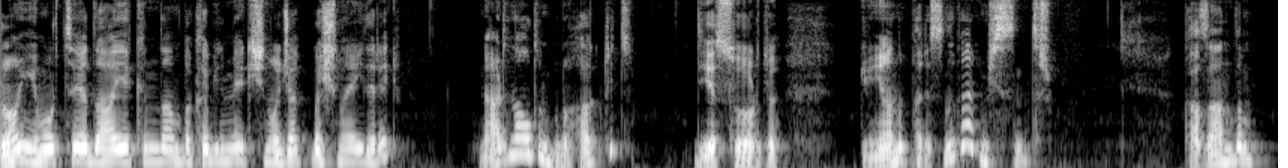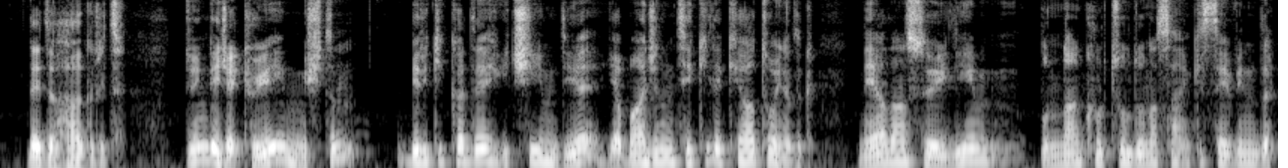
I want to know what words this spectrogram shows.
Ron yumurtaya daha yakından bakabilmek için ocak başına eğilerek ''Nereden aldın bunu Hagrid?'' diye sordu. ''Dünyanın parasını vermişsindir.'' ''Kazandım.'' dedi Hagrid. ''Dün gece köye inmiştim. Bir iki kadeh içeyim diye yabancının tekiyle kağıt oynadık. Ne yalan söyleyeyim bundan kurtulduğuna sanki sevindi.''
